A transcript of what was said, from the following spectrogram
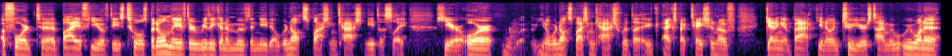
afford to buy a few of these tools but only if they're really going to move the needle. We're not splashing cash needlessly here or you know we're not splashing cash with the expectation of getting it back you know in two years time. We, we want to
